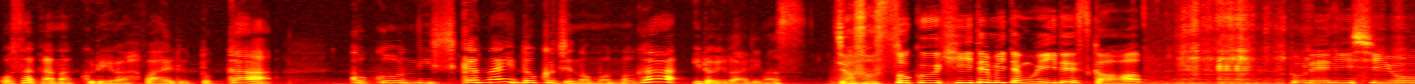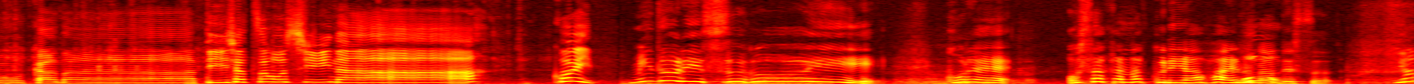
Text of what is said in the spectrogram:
お魚クリアファイルとか、ここにしかない独自のものがいろいろあります。じゃあ早速引いてみてもいいですか？どれにしようかな？T シャツ欲しいな。来い。緑すごい。これお魚クリアファイルなんです。やっ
